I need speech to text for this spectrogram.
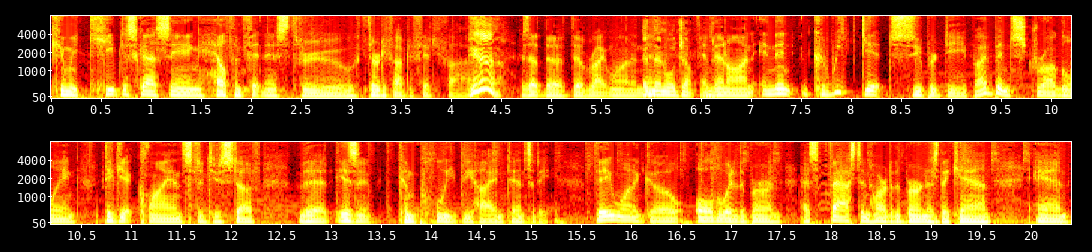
can we keep discussing health and fitness through 35 to 55? Yeah. Is that the, the right one? And then we'll jump from And there. then on. And then could we get super deep? I've been struggling to get clients to do stuff that isn't completely high intensity. They want to go all the way to the burn, as fast and hard to the burn as they can. And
